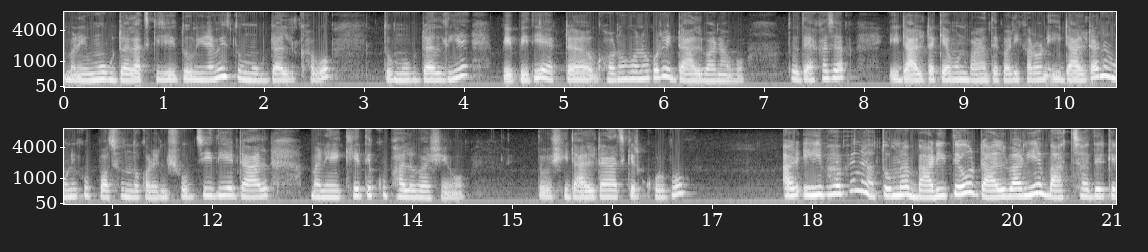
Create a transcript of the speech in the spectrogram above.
মানে মুগ ডাল। আজকে যেহেতু নিরামিষ, তো মুগ ডাল খাব। তো মুগ ডাল দিয়ে পেঁপে দিয়ে একটা ঘন ঘন করে ডাল বানাবো। তো দেখা যাক এই ডালটা কেমন বানাতে পারি। কারণ এই ডালটা না উনি খুব পছন্দ করেন। সবজি দিয়ে ডাল মানে খেতে খুব ভালোবাসে ও। তো সেই ডালটা আজকের করব। আর এইভাবে না তোমরা বাড়িতেও ডাল বানিয়ে বাচ্চাদেরকে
